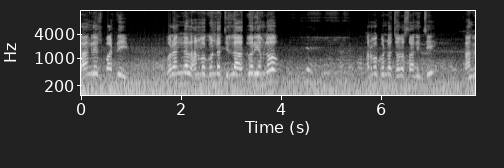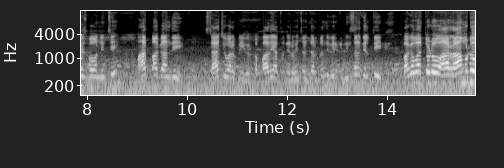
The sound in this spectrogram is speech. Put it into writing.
కాంగ్రెస్ పార్టీ వరంగల్ హనుమకొండ జిల్లా ఆధ్వర్యంలో హనుమకొండ చౌరస్తా నుంచి కాంగ్రెస్ భవన్ నుంచి మహాత్మా గాంధీ స్టాచ్యూ వరకు ఈ యొక్క పాదయాత్ర నిర్వహించడం జరుగుతుంది. వీరికి నిరసన తెలిపి భగవంతుడు ఆ రాముడు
